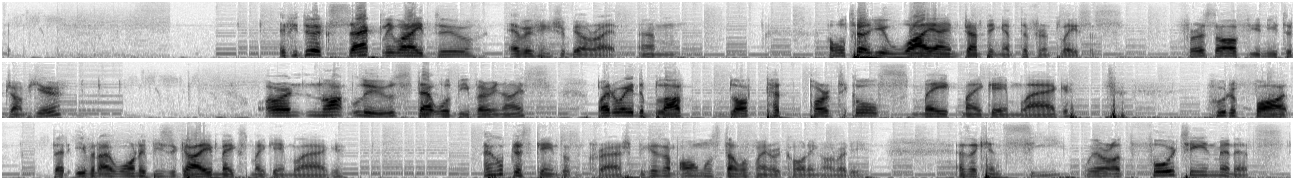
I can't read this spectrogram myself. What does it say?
if you do exactly what I do, everything should be alright. Um, I will tell you why I'm jumping at different places. First off, you need to jump here. Or not lose, that would be very nice. By the way, the blood, blood particles make my game lag. Who'd have thought that even I Wanna Be the Guy makes my game lag. I hope this game doesn't crash, because I'm almost done with my recording already. As I can see, we are at 14 minutes.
